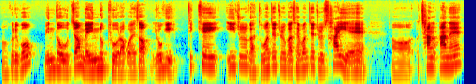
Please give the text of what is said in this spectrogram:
어, 그리고 윈도우.mainloop라고 해서 여기 TK 2줄과 두 번째 줄과 세 번째 줄 사이에 어, 창 안에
